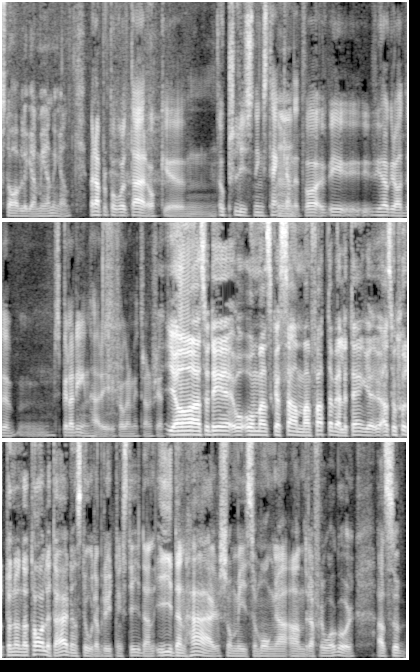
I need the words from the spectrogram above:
bokstavliga meningen. Men apropå Voltaire och uh, upplysningstänkandet, mm. vad, i, i hög grad uh, spelade in här i frågan om yttrandefrihet? Ja, alltså det, om man ska sammanfatta väldigt enkelt, alltså 1700-talet är den stora brytningstiden i den här som i så många andra frågor. Alltså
